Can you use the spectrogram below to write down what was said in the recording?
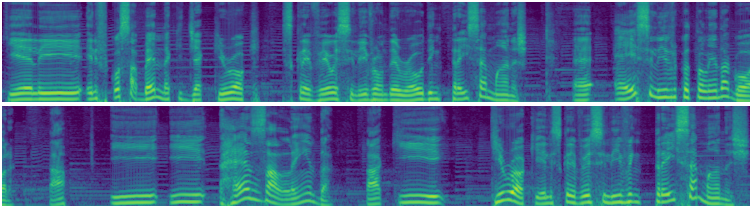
que ele, ele ficou sabendo né, que Jack Kerouac escreveu esse livro On the Road em três semanas. É, é esse livro que eu estou lendo agora, tá? E, e reza a lenda tá, que Kerouac ele escreveu esse livro em três semanas.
